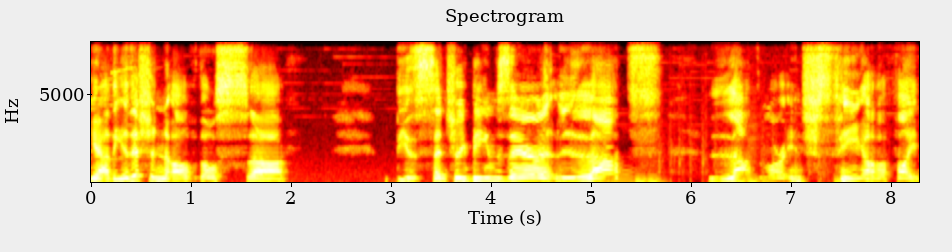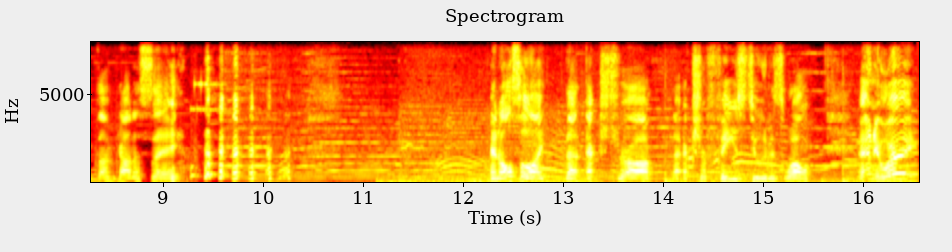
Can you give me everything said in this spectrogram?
Yeah, the addition of those, uh, these sentry beams there, lots, lot more interesting of a fight, I've gotta say. and also, like, that extra, that extra phase to it as well. Anyway,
